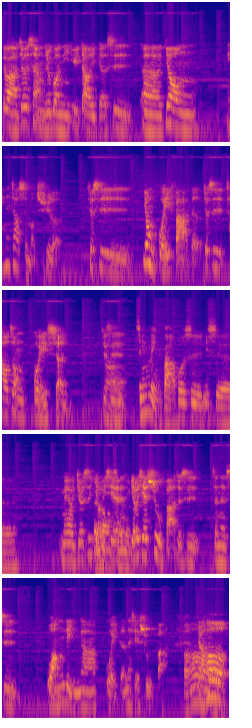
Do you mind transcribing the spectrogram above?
对吧？就像如果你遇到一个是呃用哎那叫什么去了，就是用鬼法的，就是操纵鬼神，就是。精灵吧，或者是一些没有，就是有一些有一些术法，就是真的是亡灵啊鬼的那些术法。哦，然后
